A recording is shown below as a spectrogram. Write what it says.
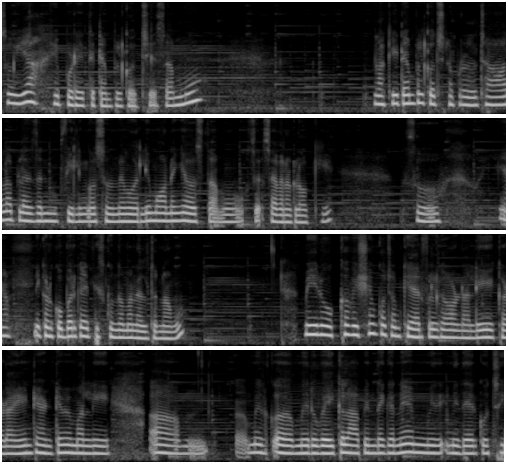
సో యా ఇప్పుడైతే టెంపుల్కి వచ్చేసాము నాకు ఈ టెంపుల్కి వచ్చినప్పుడు చాలా ప్లెజెంట్ ఫీలింగ్ వస్తుంది. మేము ఎర్లీ మార్నింగే వస్తాము సెవెన్ ఓ క్లాక్కి. సో యా ఇక్కడ కొబ్బరికాయ తీసుకుందామని వెళ్తున్నాము. మీరు ఒక్క విషయం కొంచెం కేర్ఫుల్గా ఉండాలి. ఇక్కడ ఏంటి అంటే మిమ్మల్ని మీరు మీరు వెహికల్ ఆపిన దగ్గరనే మీ మీ దగ్గరకు వచ్చి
